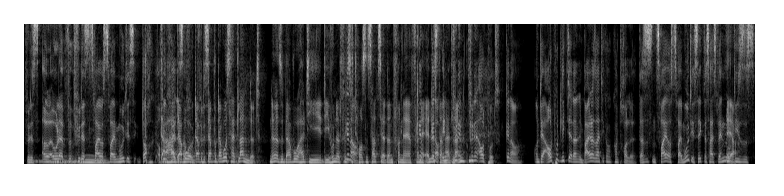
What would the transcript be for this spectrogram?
für das oder für das 2 aus 2 Multis doch auf da, jeden Fall da, wo, da, da, da, wo es halt landet ne? also da wo halt die die 140.000 genau. Satz ja dann von der von der Alice genau. dann halt landen für den, für den Output genau und der Output liegt ja dann in beiderseitiger Kontrolle. Das ist ein 2 aus 2 Multisig. Das heißt, wenn du Ja. dieses,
